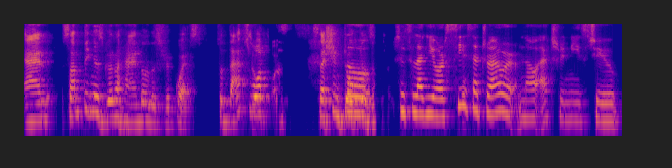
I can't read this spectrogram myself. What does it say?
and something is going to handle this request. So that's so what session tokens. So, so it's like your CSI driver now actually needs to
